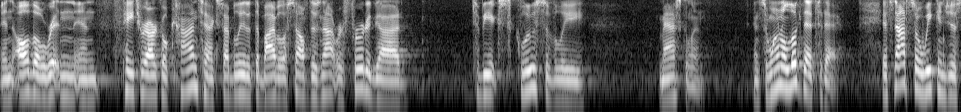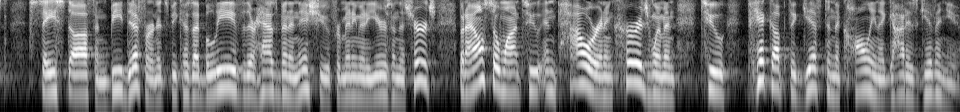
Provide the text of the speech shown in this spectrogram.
And although written in patriarchal context, I believe that the Bible itself does not refer to God to be exclusively masculine. And so we're going to look at that today. It's not so we can just say stuff and be different. It's because I believe there has been an issue for many, many years in the church. But I also want to empower and encourage women to pick up the gift and the calling that God has given you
